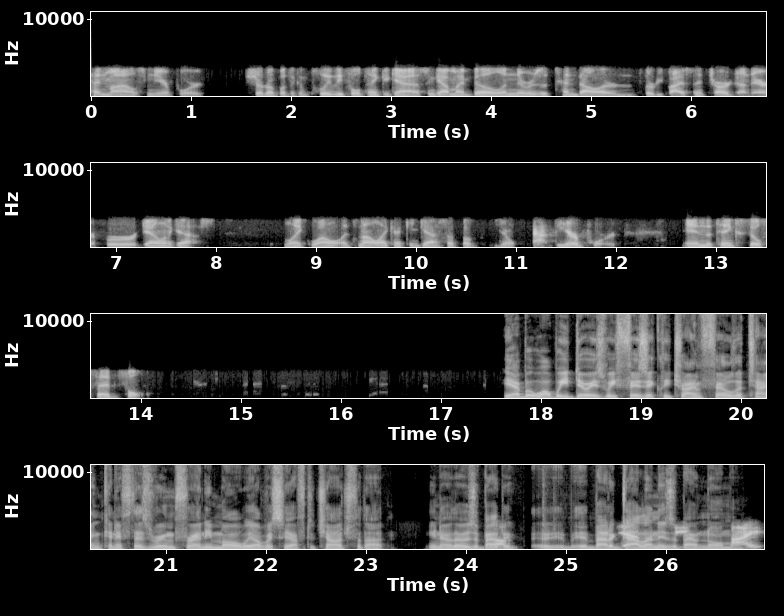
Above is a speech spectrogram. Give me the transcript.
ten miles from the airport, showed up with a completely full tank of gas, and got my bill, and there was a ten dollar and thirty five cent charge on there for a gallon of gas. Like, well, it's not like I can gas up a you know at the airport, and the tank still said full. Yeah, but what we do is we physically try and fill the tank, and if there's room for any more, we obviously have to charge for that. You know, there was about a, a about a gallon is about normal. I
